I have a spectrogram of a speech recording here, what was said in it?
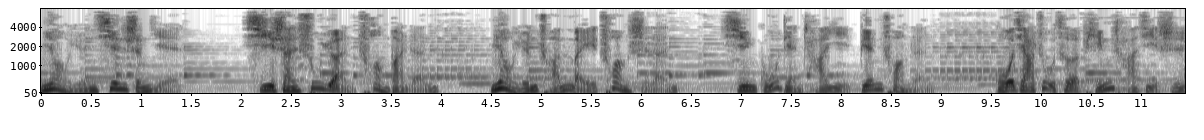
妙云先生也，西山书院创办人，妙云传媒创始人，新古典茶艺编创人，国家注册评茶技师。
